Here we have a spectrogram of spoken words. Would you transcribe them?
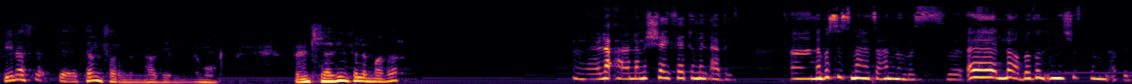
في ناس تنفر من هذه الأمور. فأنت شايفين فيلم Mother؟ آه، لا أنا مش شايفاته من قبل. أنا بس سمعت عنه بس آه لا بظن إني شفته من قبل.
